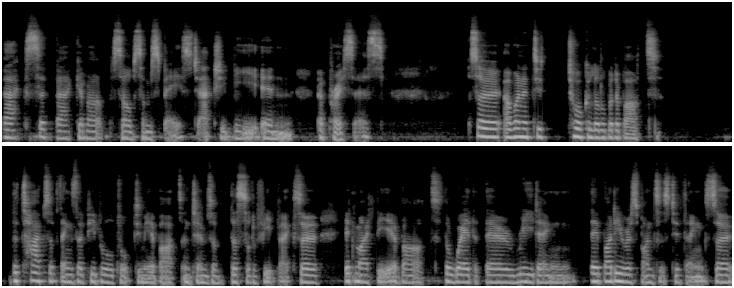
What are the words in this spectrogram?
back, sit back, give ourselves some space to actually be in a process. So, I wanted to talk a little bit about the types of things that people will talk to me about in terms of this sort of feedback. So it might be about the way that they're reading their body responses to things. So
